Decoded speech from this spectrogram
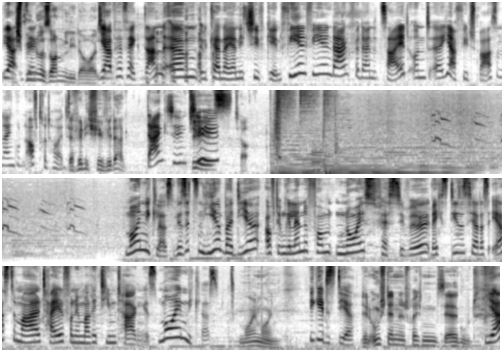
Ja, ich spiele nur. Sonnenlieder heute. Ja, perfekt. Dann ähm, kann da ja nichts schief gehen. Vielen, vielen Dank für deine Zeit und äh, ja, viel Spaß und einen guten Auftritt heute. Da finde ich vielen, vielen Dank. Dankeschön. Tschüss. Tschüss. Ciao. Moin Niklas, wir sitzen hier bei dir auf dem Gelände vom Noise Festival, welches dieses Jahr das erste Mal Teil von den maritimen Tagen ist. Moin Niklas, Moin, moin. wie geht es dir? Den Umständen entsprechend sehr gut. Ja,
